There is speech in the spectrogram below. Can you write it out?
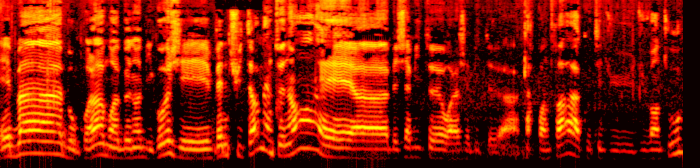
Et ben bon voilà, moi Benoît Bigot, j'ai 28 ans maintenant et euh, ben, j'habite euh, voilà, j'habite à Carpentras, à côté du, du Ventoux.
